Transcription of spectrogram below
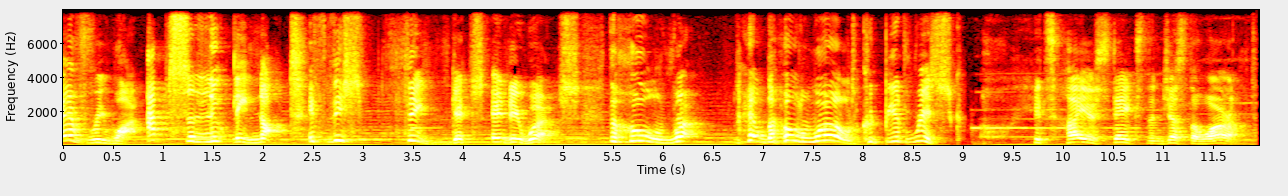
Everyone! Absolutely not! If this thing gets any worse, the whole hell, the whole world could be at risk. It's higher stakes than just the world.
